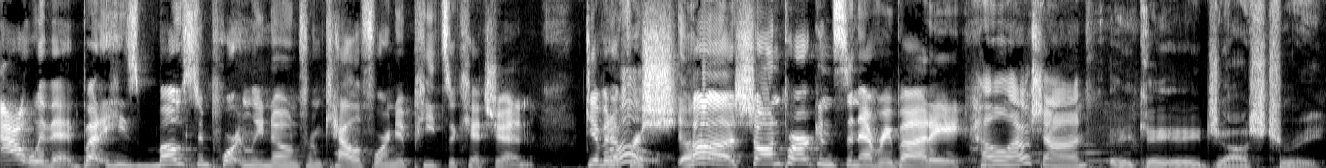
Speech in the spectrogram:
out with it. But he's most importantly known from California Pizza Kitchen. Give it up for Oh. Sh- uh, Sean Parkinson, everybody. Hello, Sean. aka Josh Tree.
